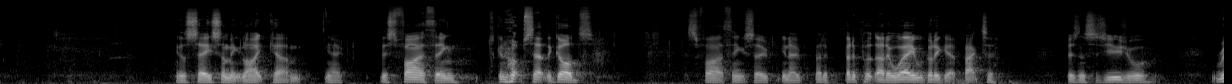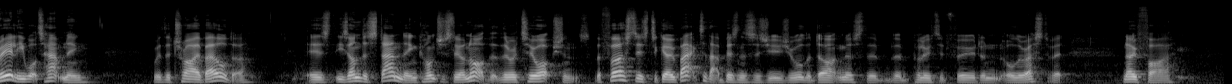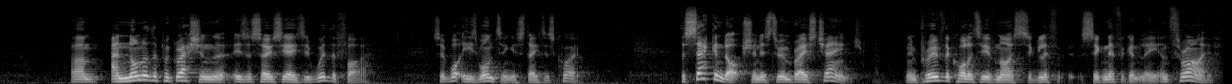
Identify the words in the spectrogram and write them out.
He'll say something like, um, you know, this fire thing is going to upset the gods. This fire thing, so, you know, better, better put that away. We've got to get back to business as usual. Really, what's happening with the tribe elder is he's understanding, consciously or not, that there are two options. The first is to go back to that business as usual, the darkness, the, the polluted food, and all the rest of it. No fire. Um, and none of the progression that is associated with the fire. So, what he's wanting is status quo. The second option is to embrace change, improve the quality of life significantly, and thrive.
